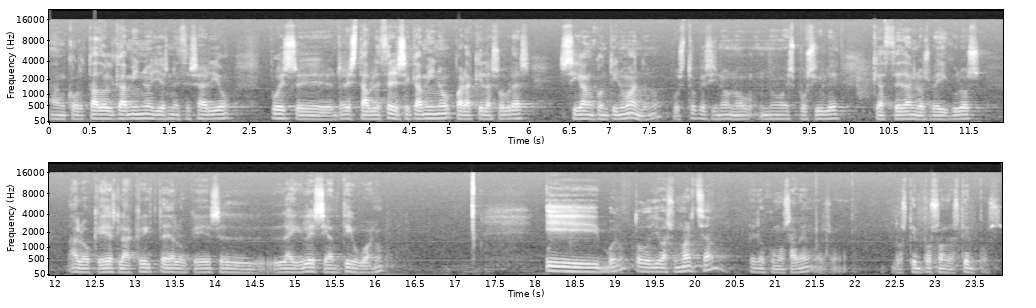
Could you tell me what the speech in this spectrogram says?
han cortado el camino y es necesario pues eh, restablecer ese camino para que las obras sigan continuando, ¿no? puesto que si no, no es posible que accedan los vehículos a lo que es la cripta y a lo que es la iglesia antigua. ¿no? Y bueno, todo lleva su marcha, pero como saben, los tiempos son los tiempos.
